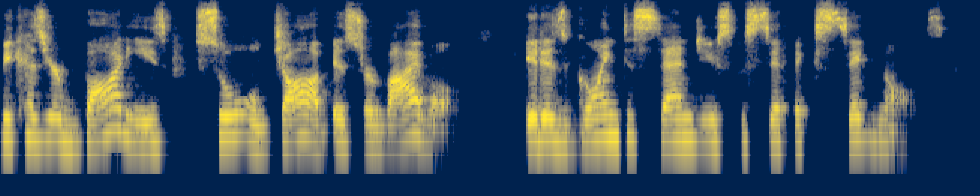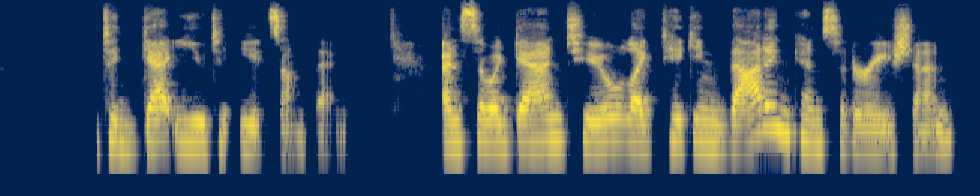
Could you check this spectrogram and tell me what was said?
because your body's sole job is survival. It is going to send you specific signals to get you to eat something. And so again, too, like taking that in consideration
